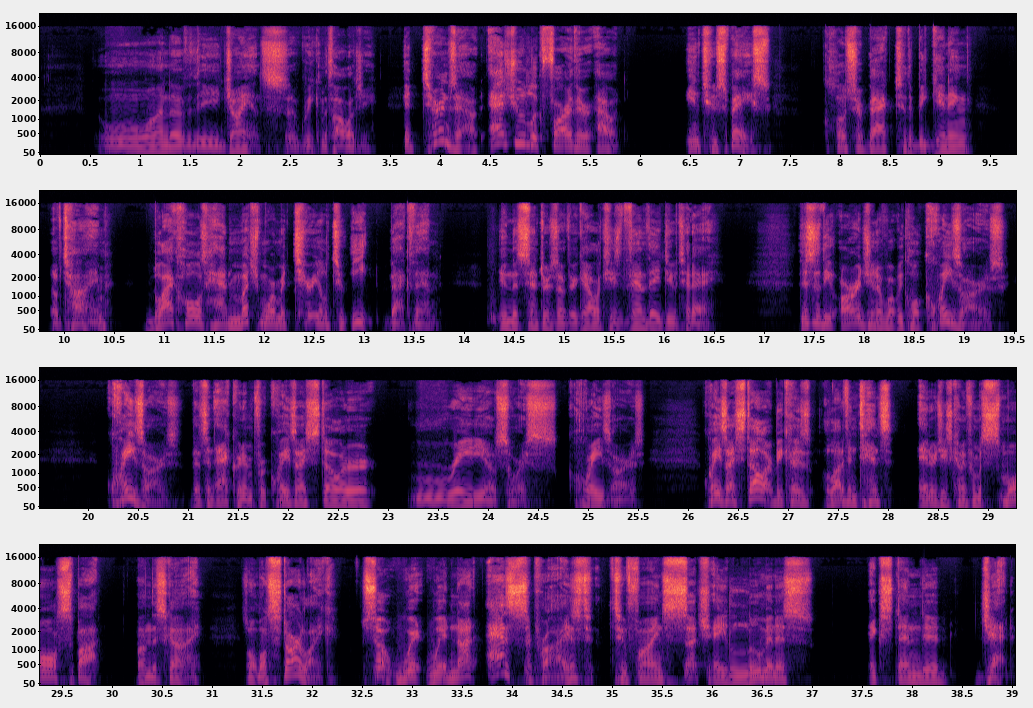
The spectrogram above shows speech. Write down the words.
one of the giants of Greek mythology. It turns out, as you look farther out into space, closer back to the beginning of time, black holes had much more material to eat back then in the centers of their galaxies than they do today. This is the origin of what we call quasars. Quasars, that's an acronym for quasi-stellar radio source, quasars. Quasi-stellar because a lot of intense energy is coming from a small spot on the sky. It's almost star-like. So we're, we're not as surprised to find such a luminous extended jet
